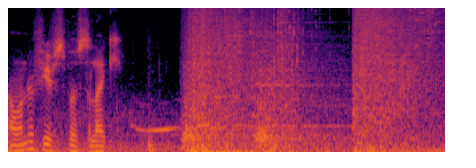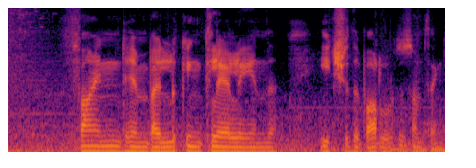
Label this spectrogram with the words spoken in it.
I wonder if you're supposed to like find him by looking clearly in the each of the bottles or something.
